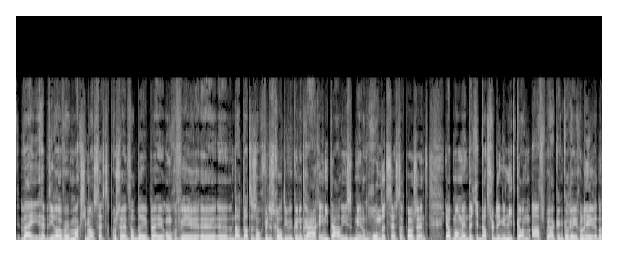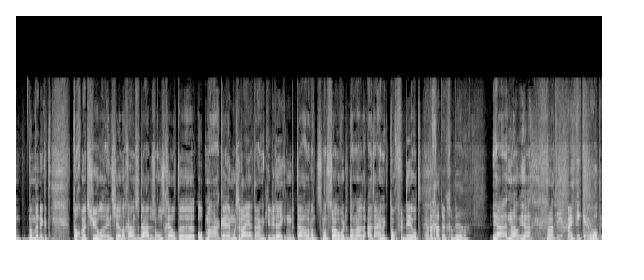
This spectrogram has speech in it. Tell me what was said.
wij hebben het hier over maximaal 60% van het BBP ongeveer. eh, eh, nou, dat is ongeveer de schuld die we kunnen dragen. In Italië is het meer dan 160%. Ja, op het moment dat je dat soort dingen niet kan afspraken en kan reguleren, dan, dan ben ik het toch met Jules eens. Ja, dan gaan ze daar dus ons geld eh, opmaken en moeten wij uiteindelijk jullie rekening betalen. Want, want zo wordt het dan uiteindelijk toch verdeeld. ja, dat gaat ook gebeuren. Ja, nou ja. Maar, maar ik kijk op,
